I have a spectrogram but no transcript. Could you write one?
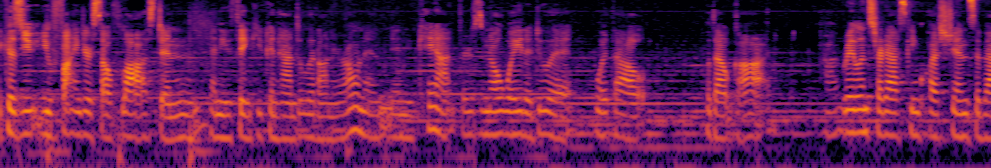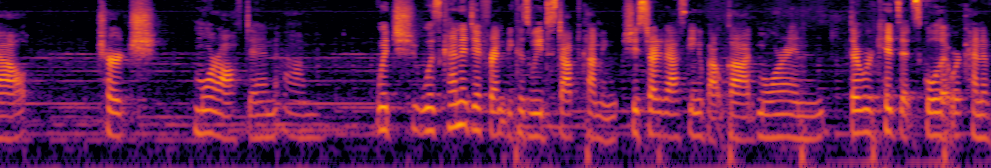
because you, you find yourself lost and, and you think you can handle it on your own and, and you can't. There's no way to do it without without God. Uh, Raylan started asking questions about church more often, um, which was kind of different because we'd stopped coming. She started asking about God more, and there were kids at school that were kind of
